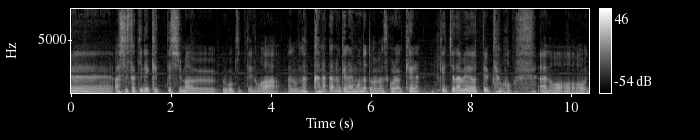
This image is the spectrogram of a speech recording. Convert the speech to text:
えー、足先で蹴ってしまう動きっていうのはあのなかなか抜けないもんだと思います。これは蹴蹴っちゃダメだよって言っても、あの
